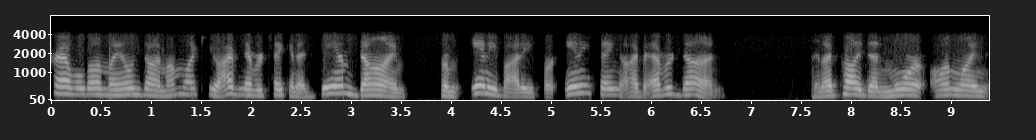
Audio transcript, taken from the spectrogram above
traveled on my own dime. I'm like you. I've never taken a damn dime from anybody for anything I've ever done. And I've probably done more online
